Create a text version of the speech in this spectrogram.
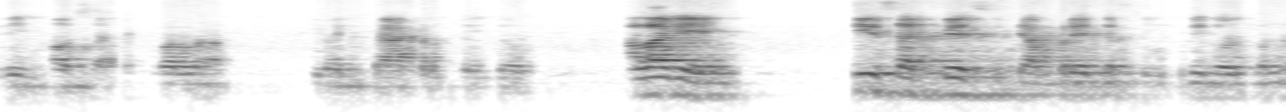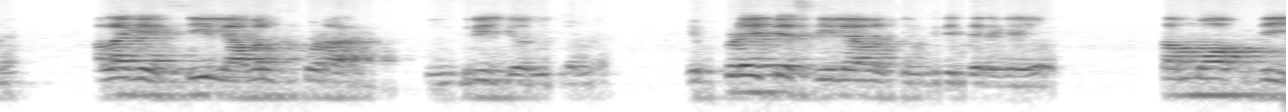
greenhouse effect వల్ల ఇవన్నీ ప్యాటర్న్ చేంజ్ అవుతుంది అలాగే సీ సర్ఫేస్ టెంపరేచర్స్ ఇంక్రీజ్ అవుతున్నాయి అలాగే సీ లెవెల్స్ కూడా ఇంక్రీజ్ జరుగుతున్నాయి ఎప్పుడైతే సీ లెవెల్స్ ఇంక్రీజ్ జరిగాయో సమ్ ఆఫ్ ది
